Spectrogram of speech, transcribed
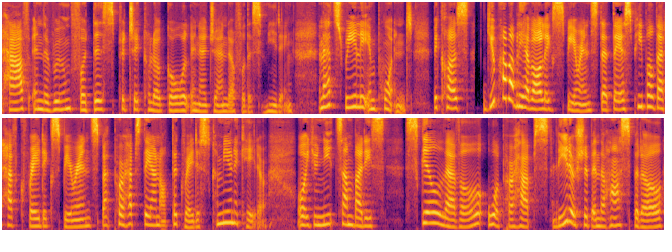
have in the room for this particular goal and agenda for this meeting. And that's really important because you probably have all experienced that there's people that have great experience, but perhaps they are not the greatest communicator, or you need somebody's skill level or perhaps leadership in the hospital,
